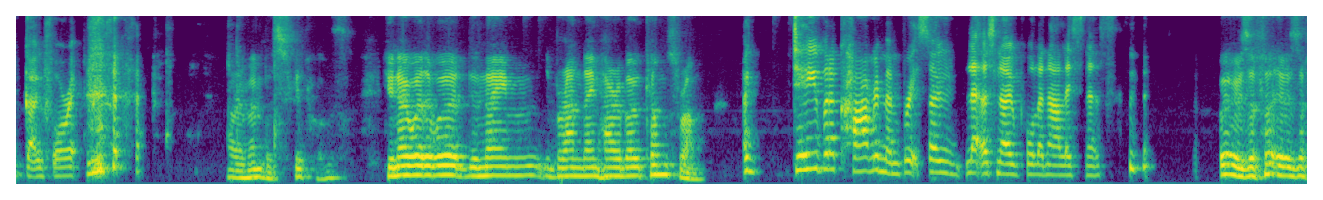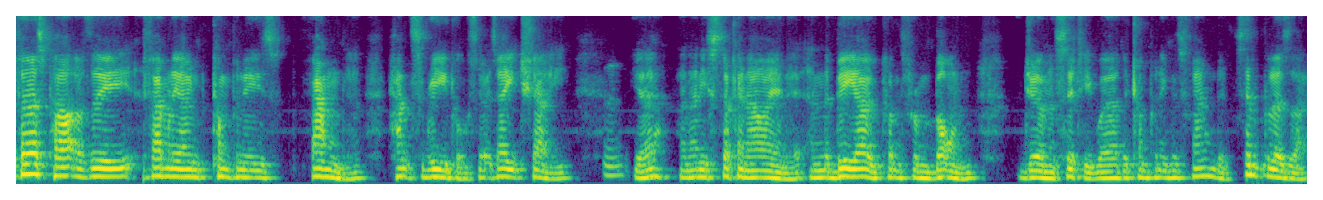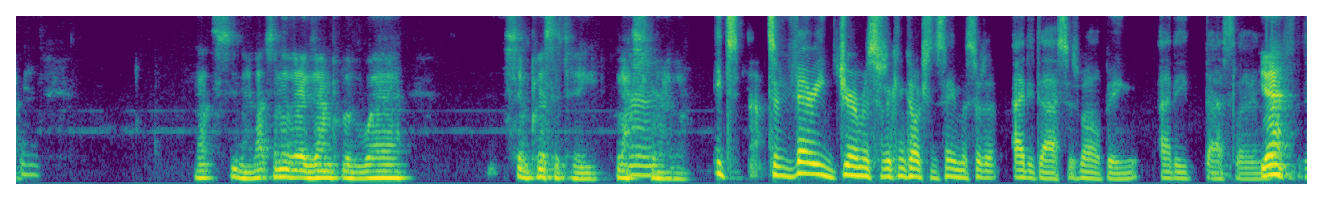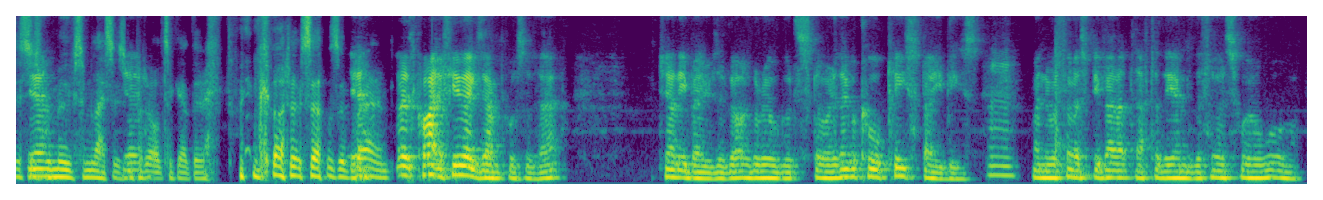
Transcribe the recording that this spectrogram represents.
go for it. I remember Skittles. Do you know where the word, the name, the brand name Haribo comes from? I do, but I can't remember it. So let us know, Paul, and our listeners. It was the fir- it was the first part of the family-owned company's founder, Hans Riegel. So it's H A, Mm. yeah, and then he stuck an I in it, and the B O comes from Bonn, German city where the company was founded. Simple as that. Mm. That's you know that's another example of where simplicity lasts Mm. forever. It's it's a very German sort of concoction, same as sort of Adidas as well, being Adi Dassler. And Yeah, This yeah. remove some letters and put it all together. We've got ourselves a Yeah, brand. there's quite a few examples of that. Jelly babies have got a real good story. They were called peace babies Mm. when they were first developed after the end of the First World War,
